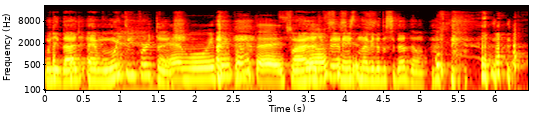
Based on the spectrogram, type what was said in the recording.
unidade é muito importante. É muito importante. Faz a diferença na vida do cidadão.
